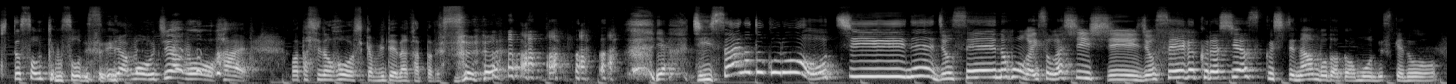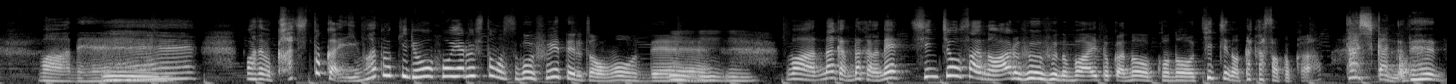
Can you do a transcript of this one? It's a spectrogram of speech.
きっと宗家もそうですよね。いや、もううちはもうはい。私の方しか見てなかったですいや実際のところお家ね女性の方が忙しいし女性が暮らしやすくしてなんぼだと思うんですけど。まあね、うん、まあでも家事とか今時両方やる人もすごい増えてると思うんで、うんうんうんまあなんかだからね身長差のある夫婦の場合とかのこのキッチンの高さとか。確かに。ね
